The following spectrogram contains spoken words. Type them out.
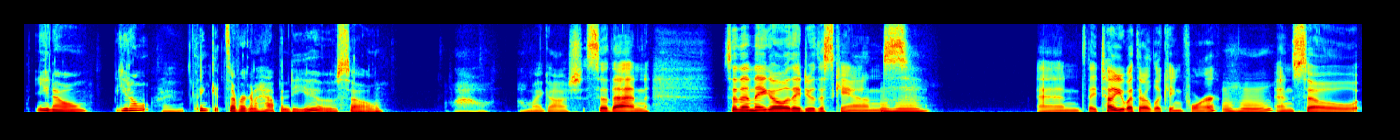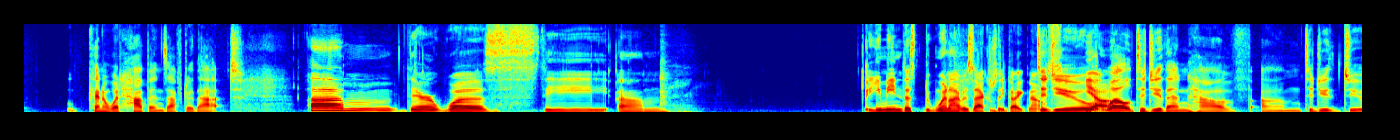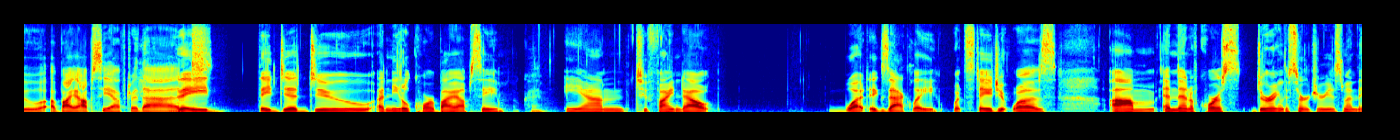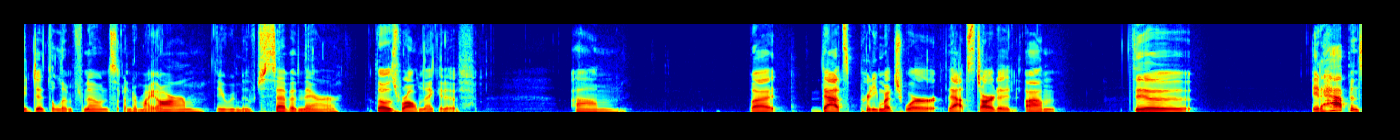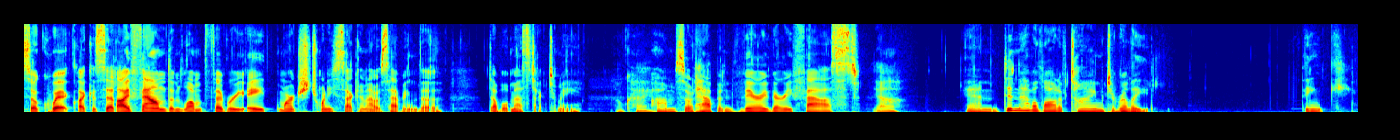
you know, you don't Right. think it's ever going to happen to you. So, Wow. Oh my gosh. So then, so then they go. They do the scans, Mm-hmm. And they tell you what they're looking for. Mm-hmm. And so, kind of what happens after that. um, there was the um, you mean this when I was actually diagnosed? Did you? Yeah. Well, did you then have? Um, did you do a biopsy after that? they they did do a needle core biopsy. Okay. and to find out what exactly what stage it was um, and then of course during the surgery is when they did the lymph nodes under my arm. They removed seven there. Those were all negative. Um, but that's pretty much where that started. Um, the it happened so quick. Like i said i found the lump february 8th march 22nd i was having the double mastectomy. Okay. um, so it happened very, very fast. Yeah. and didn't have a lot of time to really think,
